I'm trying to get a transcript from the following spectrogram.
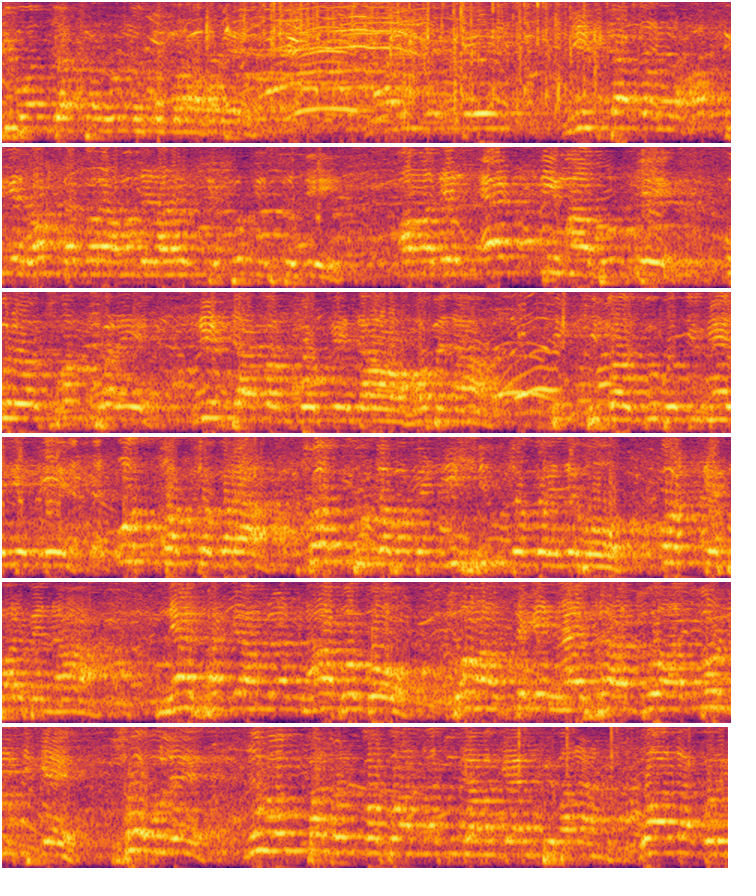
জীবনযাত্রার উন্নতি করা হবে। নির্যাতনের হাত থেকে রক্ষা করা আমাদের আরও একটি প্রতিশ্রুতি। আমাদের একটি মা বোনকে কোন সংসারে নির্যাতন করতে দেওয়া হবে না। শিক্ষিত যুবতী মেয়েদেরকে উত্তক্ত করা, সম্পূর্ণভাবে নিষিদ্ধ করে দেব, করতে পারবে না। নেশাকে আমরা না বলব, সমাজ থেকে নেশা, জুয়া, দুর্নীতিকে সবলে মূলোৎপাদন করব। আল্লাহ যদি আমাকে এমপি বানান, ওয়াদা করে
